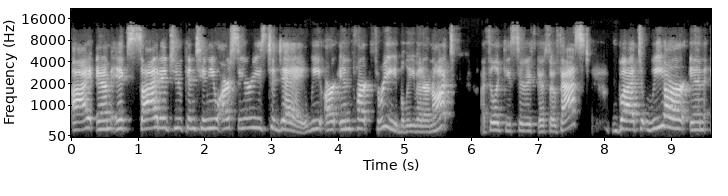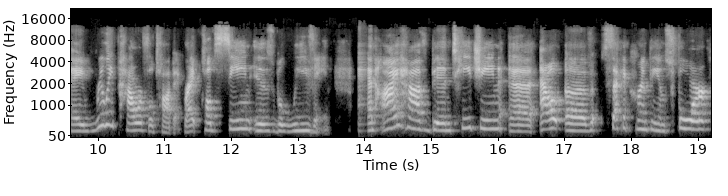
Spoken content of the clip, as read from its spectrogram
I am excited to continue our series today. We are in part three, believe it or not. I feel like these series go so fast, but we are in a really powerful topic, right? Called Seeing is Believing. And I have been teaching uh, out of Second Corinthians 4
